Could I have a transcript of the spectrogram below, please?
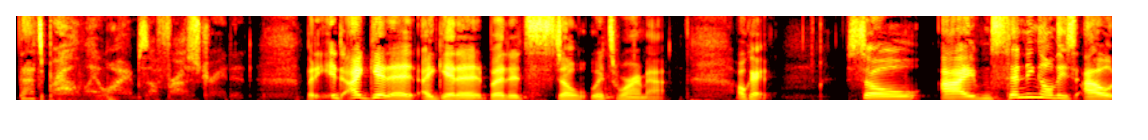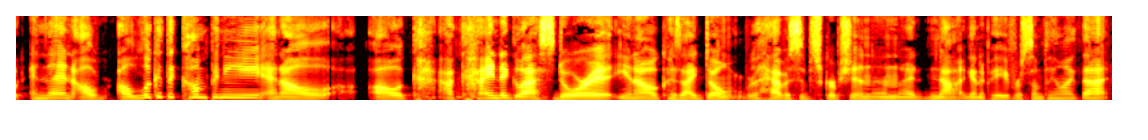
That's probably why I'm so frustrated. But it, I get it. I get it. But it's still, it's where I'm at. Okay. So I'm sending all these out, and then I'll I'll look at the company and I'll I'll, kind of Glassdoor it, you know, because I don't have a subscription and I'm not going to pay for something like that.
